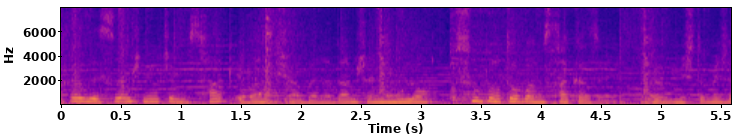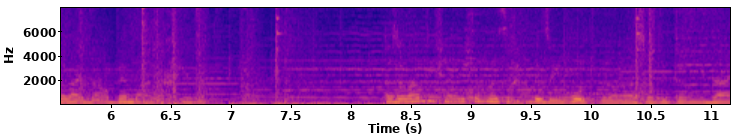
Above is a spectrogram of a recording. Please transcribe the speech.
אחרי איזה 20 שניות של משחק, הבנתי שהבן אדם שאני מולו סופר טוב במשחק הזה, והוא משתמש עליי בהרבה מהלכים. אז הבנתי שאני צריך לשחק בזהירות ולא לעשות יותר מדי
